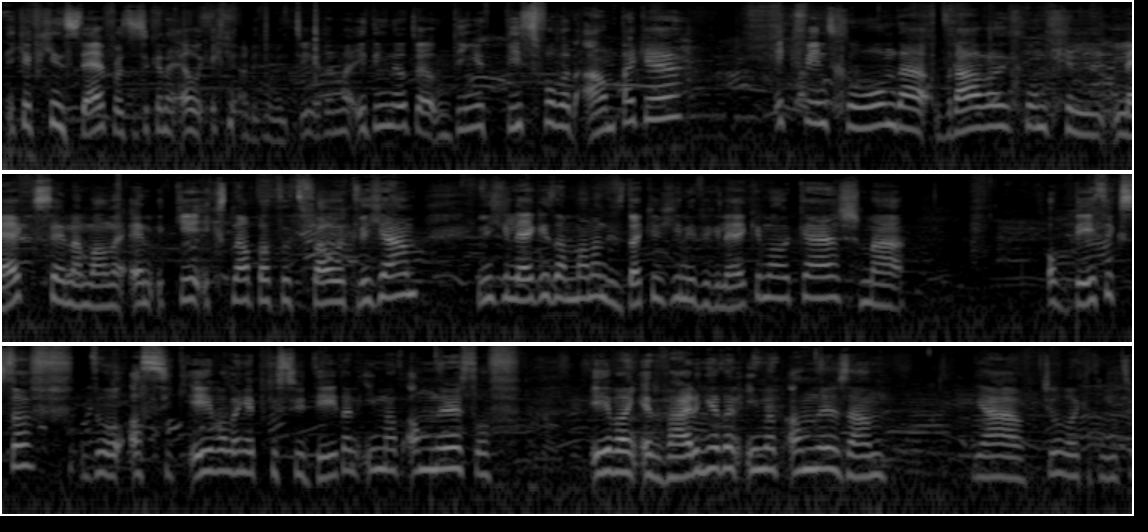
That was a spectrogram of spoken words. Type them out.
ik heb geen cijfers, dus ik kan eigenlijk echt niet argumenteren. Maar ik denk dat we dingen peacevoller aanpakken. Ik vind gewoon dat vrouwen gewoon gelijk zijn aan mannen. En oké, ik snap dat het vrouwelijk lichaam niet gelijk is aan mannen, dus dat kun je niet vergelijken met elkaar. Maar op basic stuff, als ik even lang heb gestudeerd aan iemand anders of even lang ervaring heb dan iemand anders, dan ja, tuurlijk, het moet,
